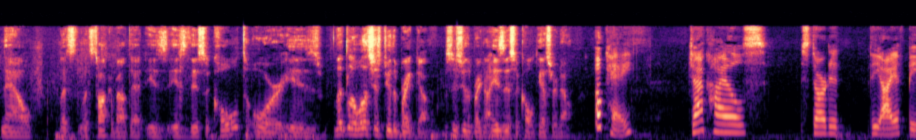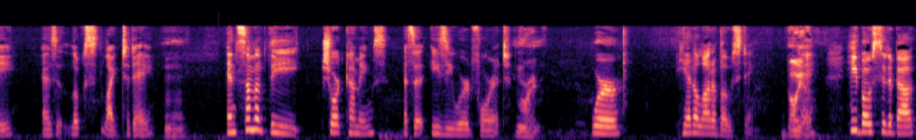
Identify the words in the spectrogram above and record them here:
Now, let's let's talk about that. Is is this a cult or is let let's just do the breakdown. Let's just do the breakdown. Is this a cult? Yes or no? Okay. Jack Hyles started the IFB as it looks like today. Mm-hmm. And some of the shortcomings, that's an easy word for it, Right. were he had a lot of boasting. Oh yeah. Okay. He boasted about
